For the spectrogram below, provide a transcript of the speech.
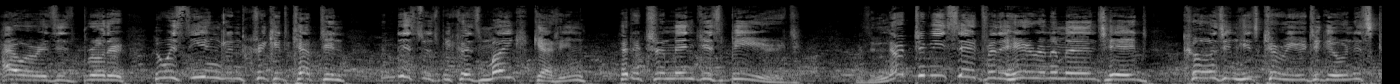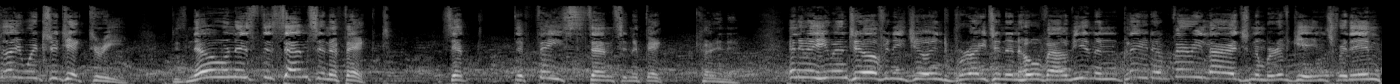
power as his brother, who was the England cricket captain, and this was because Mike Gatting had a tremendous beard. There's a lot to be said for the hair on a man's head, causing his career to go in a skyward trajectory. It is known as the Samson effect. Except the face Samson effect, kinda. Anyway, he went off and he joined Brighton and Hove Albion and played a very large number of games for them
